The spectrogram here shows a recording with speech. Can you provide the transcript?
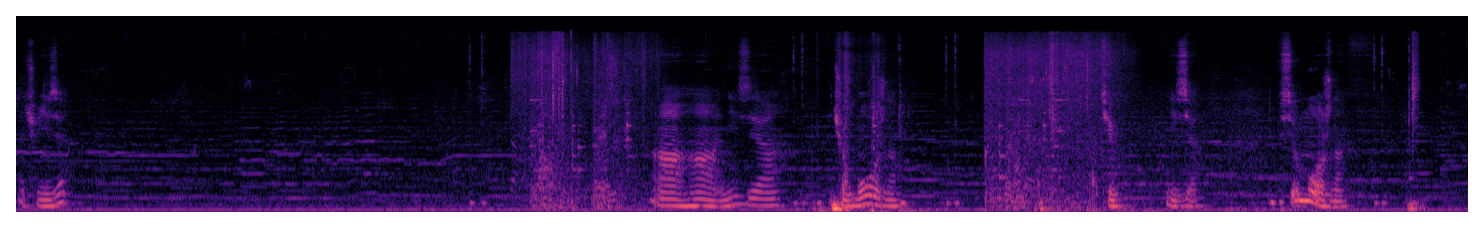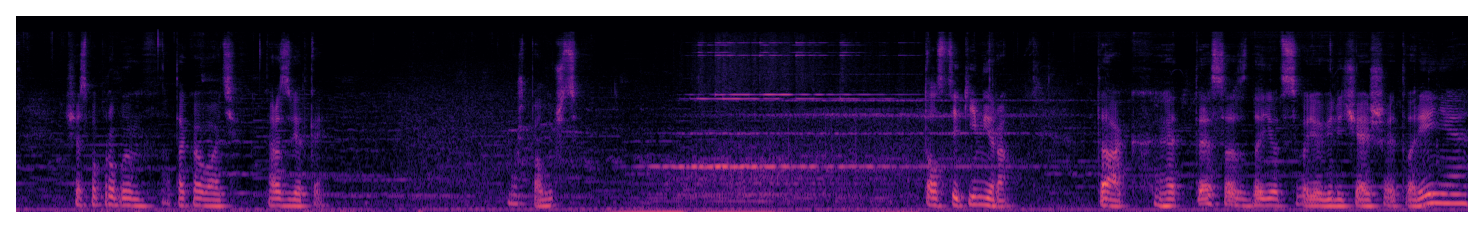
А что, нельзя? Ага, нельзя. А что, можно? Тю, нельзя. Все можно. Сейчас попробуем атаковать разведкой. Может получится. Толстяки мира. Так, ГТ создает свое величайшее творение.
